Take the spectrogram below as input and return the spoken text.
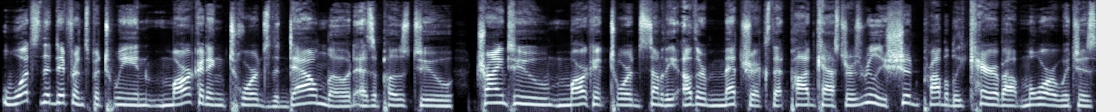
what's the difference between marketing towards the download as opposed to trying to market towards some of the other metrics that podcasters really should probably care about more, which is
